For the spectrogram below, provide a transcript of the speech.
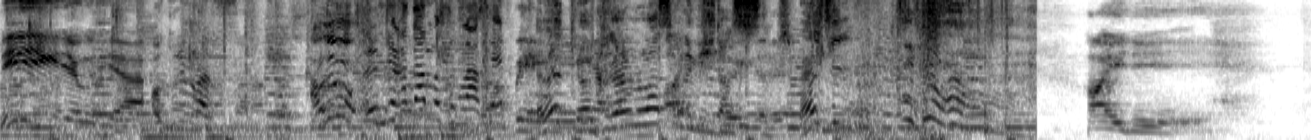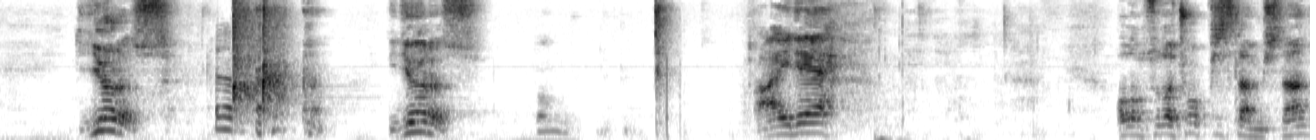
Nereye gidiyorsunuz ya? Oturun biraz. Alo! Örümcek adam mısın lan sen? Evet gördüler mi lan seni vicdansız? Belki. Haydi. Gidiyoruz. Hadi Gidiyoruz. Haydi. Oğlum su da çok pislenmiş lan.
